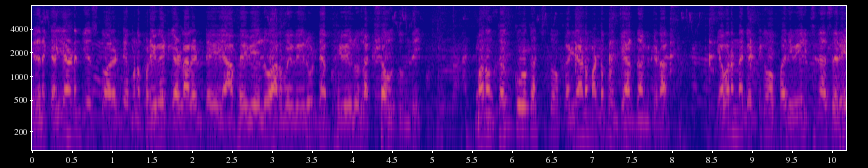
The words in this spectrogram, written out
ఏదైనా కళ్యాణం చేసుకోవాలంటే మన ప్రైవేట్కి వెళ్ళాలంటే యాభై వేలు అరవై వేలు డెబ్బై వేలు లక్ష అవుతుంది. మనం తక్కువ ఖర్చుతో కళ్యాణ మండపం చేద్దాం ఇక్కడ. ఎవరన్నా గట్టిగా పదివేలు ఇచ్చినా సరే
